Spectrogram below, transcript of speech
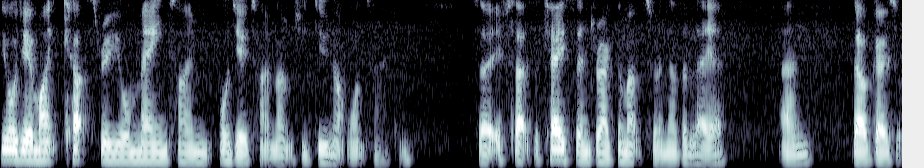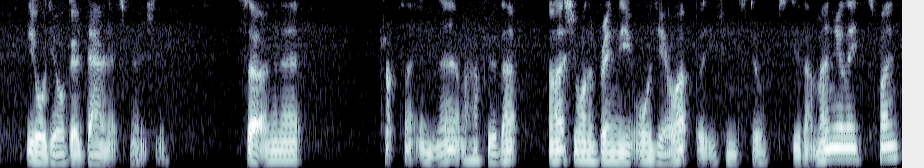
the audio might cut through your main time audio timeline, which you do not want to happen. So if that's the case, then drag them up to another layer, and they'll go. The audio will go down exponentially. So I'm going to drop that in there. I'm happy with that. I actually want to bring the audio up, but you can still just do that manually. It's fine.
